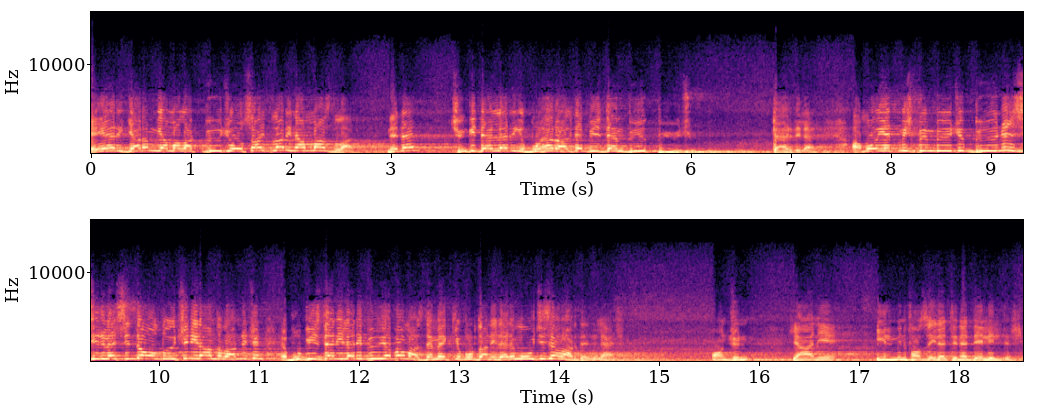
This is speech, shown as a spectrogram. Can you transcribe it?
eğer yarım yamalak büyücü olsaydılar inanmazdılar. Neden? Çünkü derlerdi ki bu herhalde bizden büyük büyücü derdiler. Ama o 70 bin büyücü büyünün zirvesinde olduğu için inandılar. Onun için e, bu bizden ileri büyü yapamaz. Demek ki buradan ileri mucize var dediler. Onun için yani ilmin faziletine delildir.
